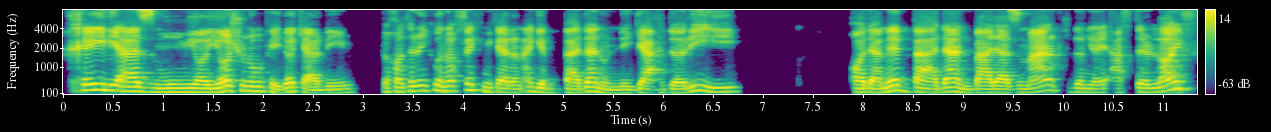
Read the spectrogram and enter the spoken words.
خیلی از مومیاییاشون رو پیدا کردیم. به خاطر اینکه اونا فکر می‌کردن اگه بدن رو نگهداری آدمه بعدن بعد از مرگ تو دنیای afterlife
